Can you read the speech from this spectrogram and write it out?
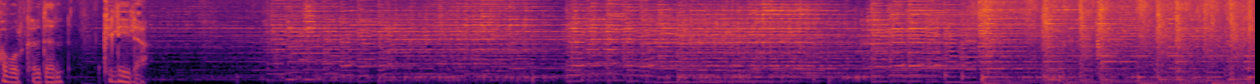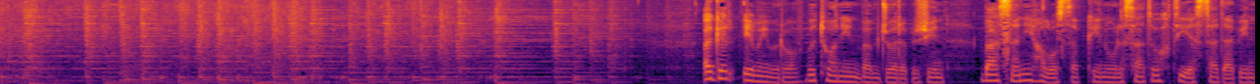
قبوڵ کردن کلیلە. ئەگەر ئێمەی مرۆڤ بتوانین بەم جۆرە بژین باسانی هەڵۆستە بکەین و لە ساتەوەختی ئێستادابین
